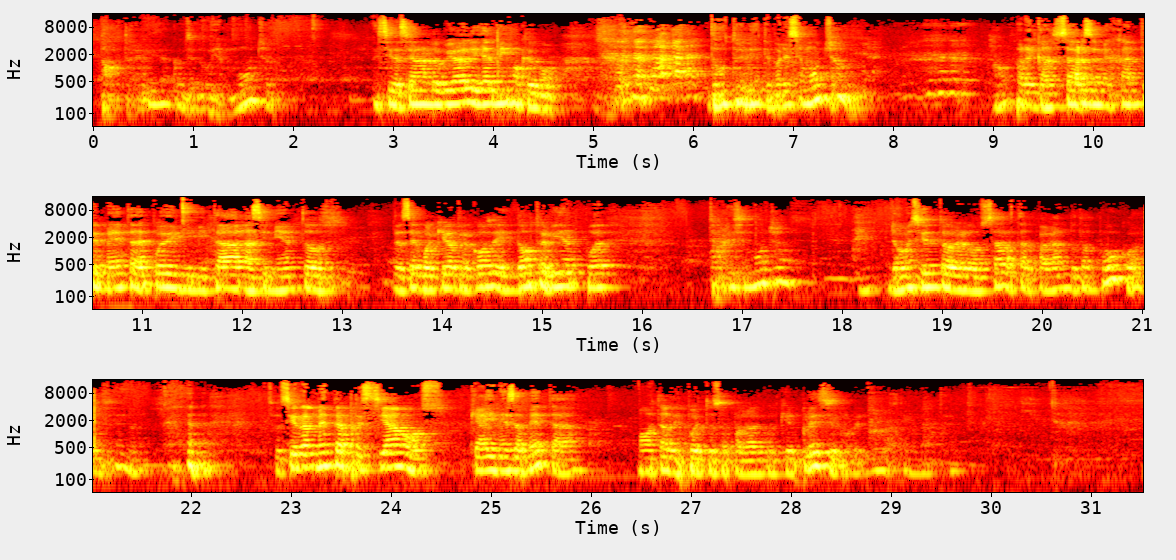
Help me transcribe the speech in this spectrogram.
dos tres vidas como diciendo oye mucho y si desean lo y él mismo quedó dos tres vidas te parece mucho Para alcanzar semejante meta después de ilimitados nacimientos de hacer cualquier otra cosa y dos tres vidas después ¿te parece mucho? yo me siento avergonzado de estar pagando tan poco algo así, ¿no? si realmente apreciamos que hay en esa meta, vamos a estar dispuestos a pagar cualquier precio por ello.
